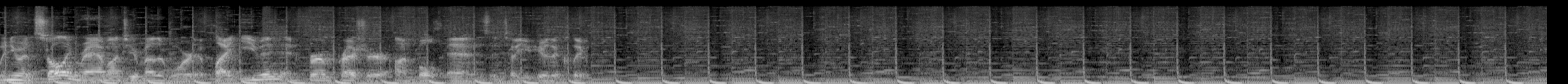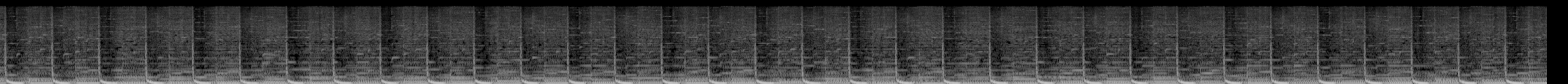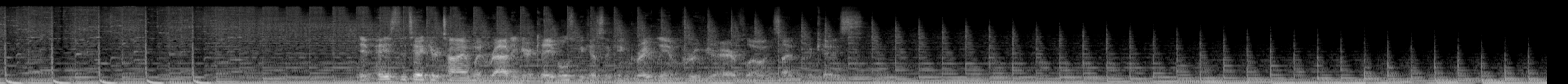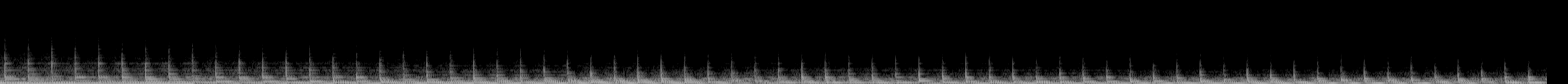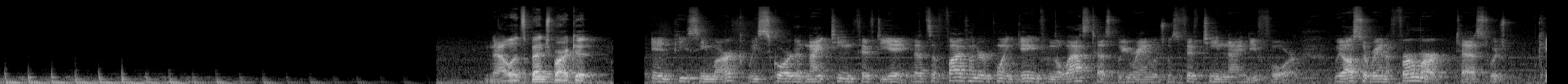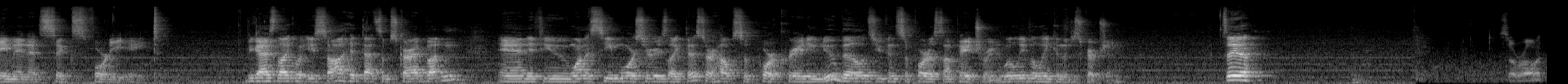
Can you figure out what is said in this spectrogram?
When you are installing RAM onto your motherboard, apply even and firm pressure on both ends until you hear the click. It pays to take your time when routing your cables because it can greatly improve your airflow inside the case. Now let's benchmark it. In PC Mark, we scored a 1958. That's a 500 point gain from the last test we ran, which was 1594. We also ran a Furmark test, which came in at 648. If you guys like what you saw, hit that subscribe button. And if you want to see more series like this or help support creating new builds, you can support us on Patreon. We'll leave a link in the description. See ya! So rolling.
